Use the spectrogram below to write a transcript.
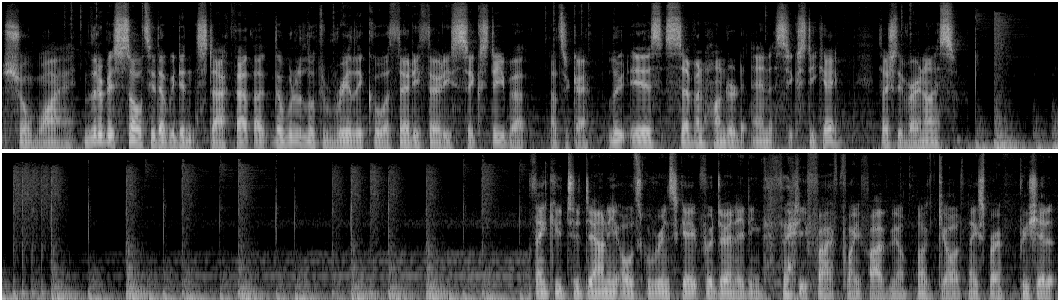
sure why. I'm a little bit salty that we didn't stack that. Like, that would have looked really cool, a 30, 30, 60, but that's okay. Loot is 760k. It's actually very nice. Thank you to Downey Old School RuneScape for donating 35.5 mil. Oh god, thanks bro. Appreciate it.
